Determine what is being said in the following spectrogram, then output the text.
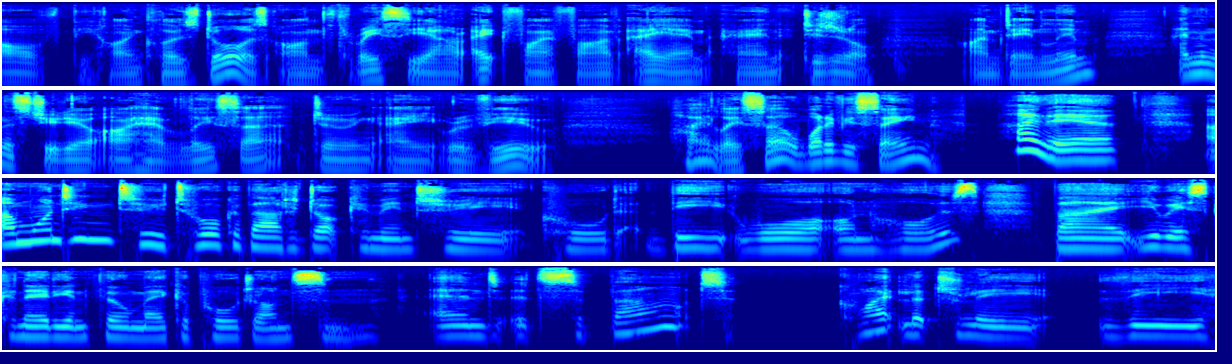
of Behind Closed Doors on 3CR 855 AM and digital. I'm Dean Lim, and in the studio I have Lisa doing a review Hi, Lisa. What have you seen? Hi there. I'm wanting to talk about a documentary called The War on Whores by US Canadian filmmaker Paul Johnson. And it's about quite literally the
